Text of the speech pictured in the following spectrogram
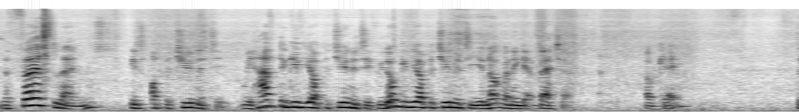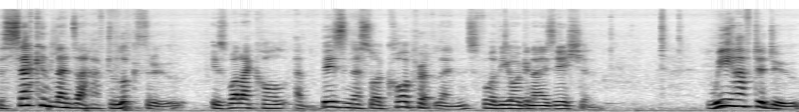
The first lens is opportunity. We have to give you opportunity. If we don't give you opportunity, you're not going to get better. Okay? The second lens I have to look through is what I call a business or corporate lens for the organization. We have to do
